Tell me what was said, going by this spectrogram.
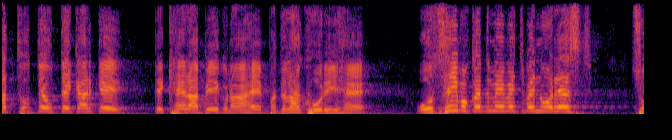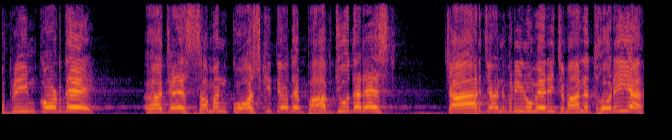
ਹੱਥ ਉੱਤੇ ਉੱਤੇ ਕਰਕੇ ਕਿ ਖਹਿਰਾ ਬੇਗੁਨਾਹ ਹੈ, ਬਦਲਾਖੋਰੀ ਹੈ। ਉਸੇ ਮੁਕੱਦਮੇ ਵਿੱਚ ਮੈਨੂੰ ਅਰੈਸਟ ਸੁਪਰੀਮ ਕੋਰਟ ਦੇ ਜਿਹੜੇ ਸਮਨ ਕੁਆਸ਼ ਕੀਤੇ ਉਹਦੇ ਬਾਵਜੂਦ ਅਰੈਸਟ 4 ਜਨਵਰੀ ਨੂੰ ਮੇਰੀ ਜ਼ਮਾਨਤ ਹੋ ਰਹੀ ਆ।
